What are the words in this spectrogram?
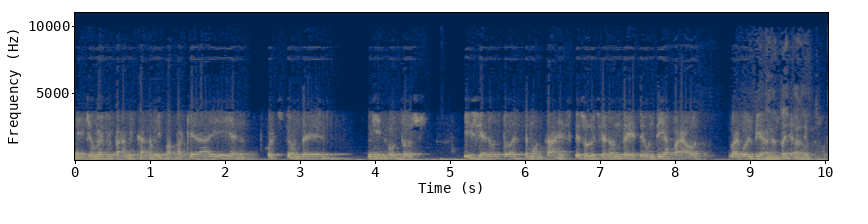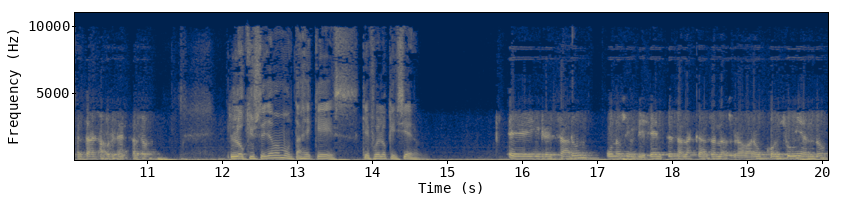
Eh, yo me fui para mi casa, mi papá queda ahí en cuestión de minutos hicieron todo este montaje, es que eso lo hicieron de, un día para otro. Luego el viernes que nos dimos cuenta de la presentación. Lo que usted llama montaje, ¿qué es? ¿Qué fue lo que hicieron? Eh, ingresaron unos indigentes a la casa, las grabaron consumiendo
